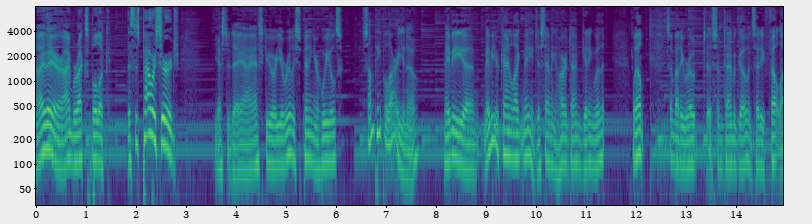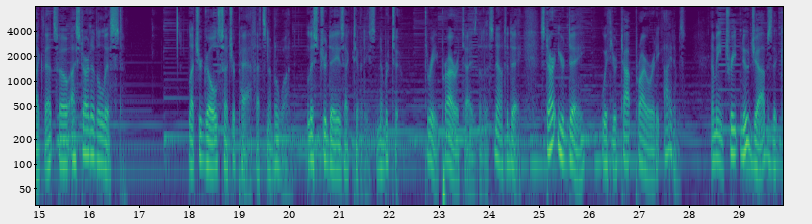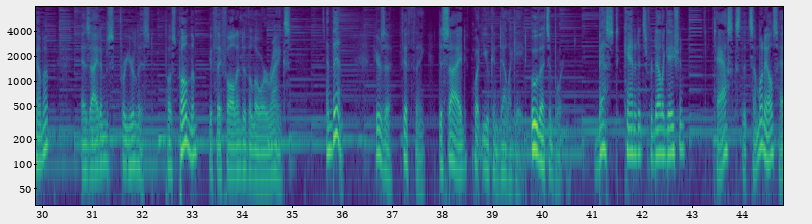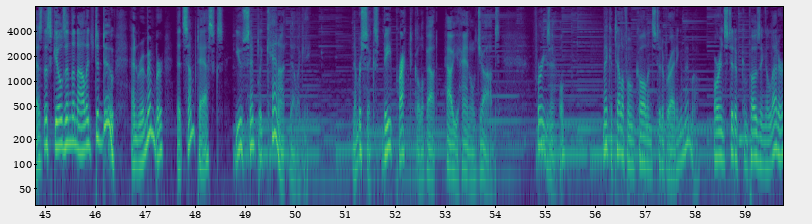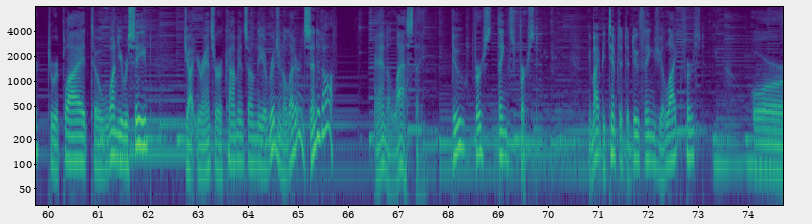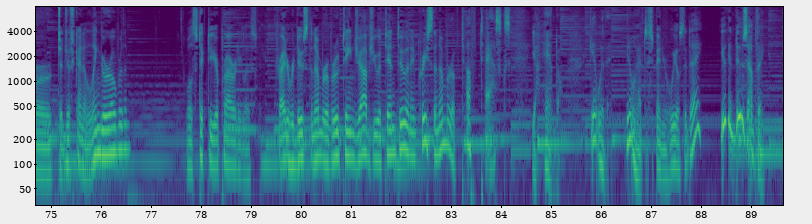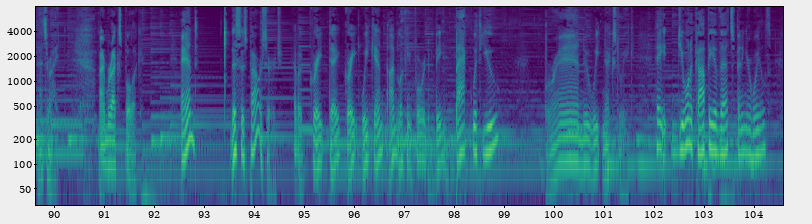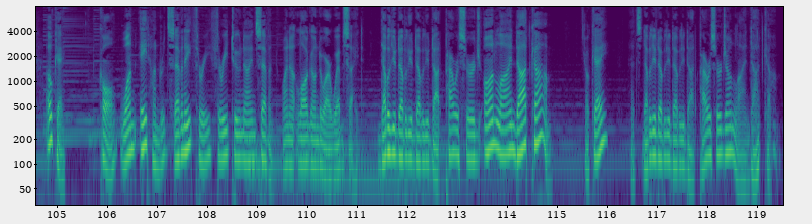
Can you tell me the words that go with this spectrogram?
Hi there, I'm Rex Bullock. This is Power Surge. Yesterday I asked you, are you really spinning your wheels? Some people are, you know. Maybe, uh, maybe you're kind of like me, just having a hard time getting with it. Well, somebody wrote uh, some time ago and said he felt like that, so I started a list. Let your goals set your path. That's number one. List your day's activities. Number two. Three, prioritize the list. Now, today, start your day with your top priority items. I mean, treat new jobs that come up as items for your list. Postpone them if they fall into the lower ranks. And then, here's a fifth thing decide what you can delegate. Ooh, that's important. Best candidates for delegation? Tasks that someone else has the skills and the knowledge to do. And remember that some tasks you simply cannot delegate. Number six, be practical about how you handle jobs. For example, make a telephone call instead of writing a memo. Or instead of composing a letter to reply to one you received, jot your answer or comments on the original letter and send it off. And a last thing do first things first. You might be tempted to do things you like first, or to just kind of linger over them. Well, stick to your priority list. Try to reduce the number of routine jobs you attend to and increase the number of tough tasks you handle. Get with it. You don't have to spin your wheels today. You can do something. That's right. I'm Rex Bullock. And this is Power Surge. Have a great day, great weekend. I'm looking forward to being back with you. Brand new week next week. Hey, do you want a copy of that, Spinning Your Wheels? Okay. Call 1 800 783 3297. Why not log on to our website, www.powersurgeonline.com? Okay? That's www.powersurgeonline.com.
